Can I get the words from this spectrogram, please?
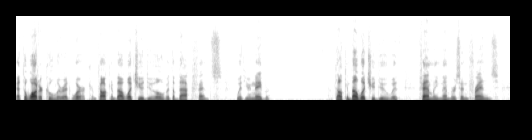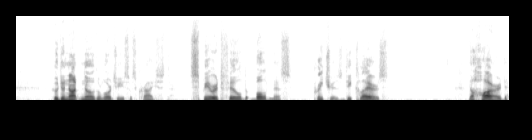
at the water cooler at work. I'm talking about what you do over the back fence with your neighbor. I'm talking about what you do with family members and friends who do not know the Lord Jesus Christ. Spirit filled boldness preaches, declares the hard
